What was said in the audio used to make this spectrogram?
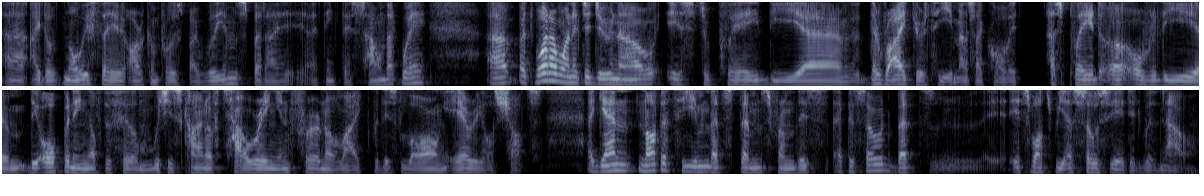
Uh, I don't know if they are composed by Williams, but I, I think they sound that way. Uh, but what I wanted to do now is to play the uh, the Riker theme, as I call it. as played uh, over the um, the opening of the film, which is kind of towering inferno like with this long aerial shot. Again, not a theme that stems from this episode, but uh, it's what we associate it with now.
